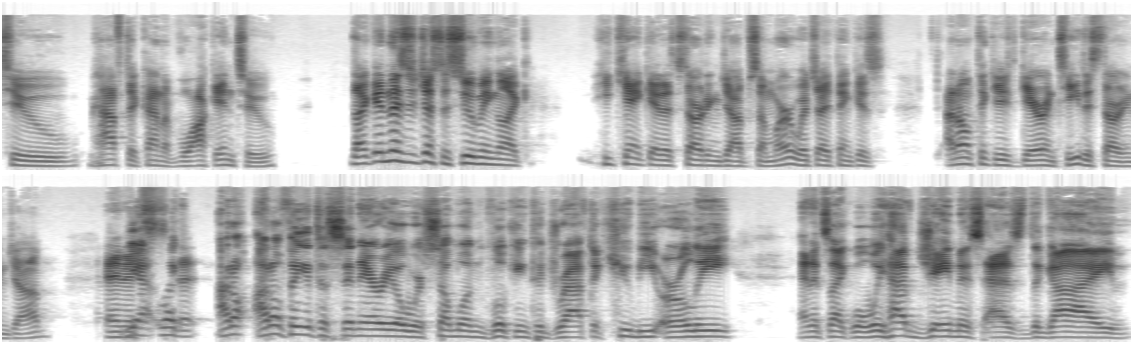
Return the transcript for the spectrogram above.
to have to kind of walk into. Like, and this is just assuming like he can't get a starting job somewhere, which I think is I don't think he's guaranteed a starting job. And yeah, it's like uh, I don't I don't think it's a scenario where someone's looking to draft a QB early and it's like, well, we have Jameis as the guy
